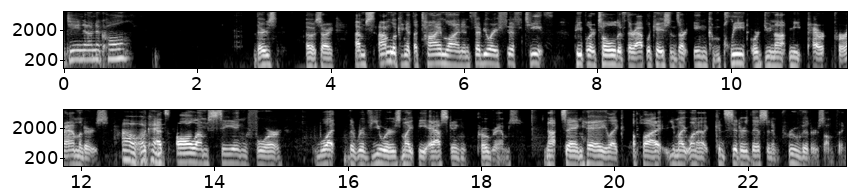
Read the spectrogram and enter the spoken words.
Do you know, Nicole? there's oh sorry. I'm I'm looking at the timeline. In february 15th people are told if their applications are incomplete or do not meet par- parameters. Oh, But okay. that's all i'm seeing for what the reviewers might be asking programs. Not saying hey like apply you might want to consider this and improve it or something.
